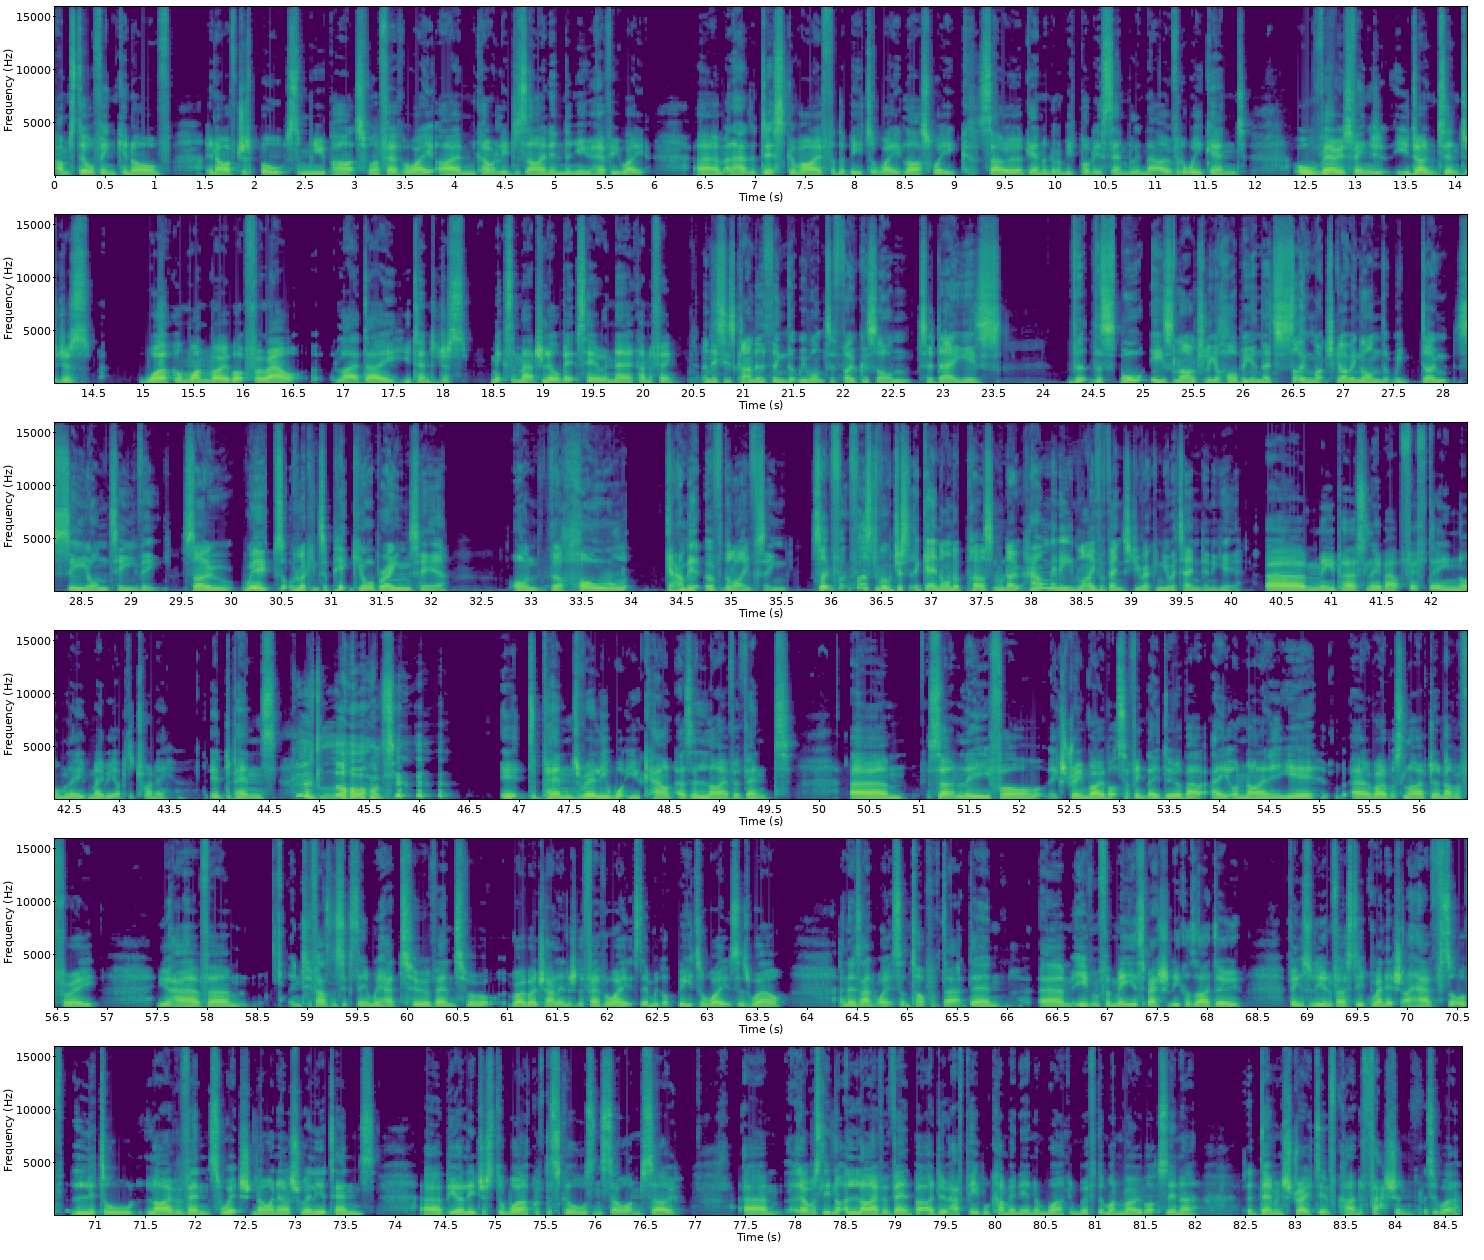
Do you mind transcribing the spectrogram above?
I'm still thinking of, you know, I've just bought some new parts for my featherweight. I'm currently designing the new heavyweight. Um, and I had a disc arrive for the beetle weight last week. So again, I'm going to be probably assembling that over the weekend. All various things. You don't tend to just work on one robot throughout like a day. You tend to just mix and match little bits here and there, kind of thing. And this is kind of the thing that we want to focus on today is that the sport is largely a hobby and there's so much going on that we don't see on TV. So we're sort of looking to pick your brains here on the whole gamut of the live scene. So f- first of all, just again on a personal note, how many live events do you reckon you attend in a year? Uh, me personally, about fifteen normally, maybe up to twenty. It depends. Good lord! It depends really what you count as a live event. Um, certainly for Extreme Robots, I think they do about eight or nine a year. Uh, Robots Live do another three. You have um, in 2016 we had two events for Robo Challenge, the featherweights, then we got beta weights as well, and there's ant weights on top of that. Then um, even for me, especially because I do things with the University of Greenwich, I have sort of little live events which no one else really attends, uh, purely just to work with the schools and so on. So um, obviously not a live event, but I do have people coming in and working with them on robots in a, a demonstrative kind of fashion, as it were.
